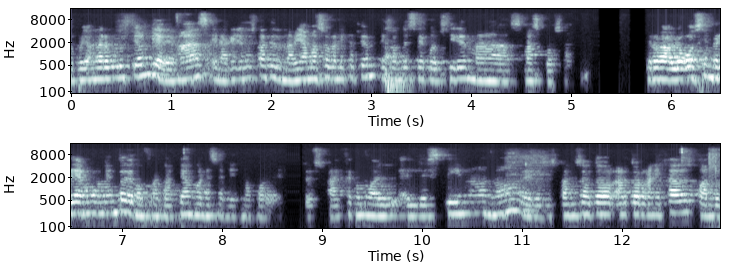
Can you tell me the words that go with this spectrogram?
apoyan la revolución y además en aquellos espacios donde había más organización es donde se consiguen más, más cosas. Pero luego siempre llega un momento de confrontación con ese mismo poder. Entonces parece como el, destino ¿no? de los espacios autoorganizados cuando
